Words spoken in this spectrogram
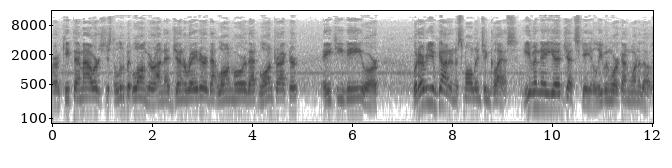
Or keep them hours just a little bit longer on that generator, that lawnmower, that lawn tractor, ATV, or whatever you've got in a small engine class. Even a uh, jet ski, it'll even work on one of those.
